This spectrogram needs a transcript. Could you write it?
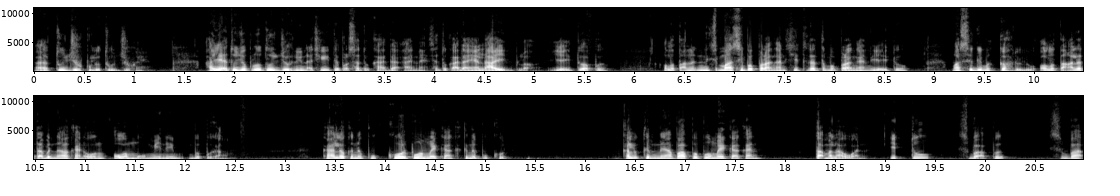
uh, 77 eh. Ayat 77 ni nak cerita pasal satu keadaan eh. Satu keadaan yang lain pula iaitu apa? Allah Taala ini masih peperangan cerita tentang peperangan iaitu masa di Mekah dulu Allah Taala tak benarkan orang orang mukmin ni berperang. Kalau kena pukul pun mereka akan kena pukul. Kalau kena apa-apa pun mereka akan tak melawan. Itu sebab apa? Sebab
